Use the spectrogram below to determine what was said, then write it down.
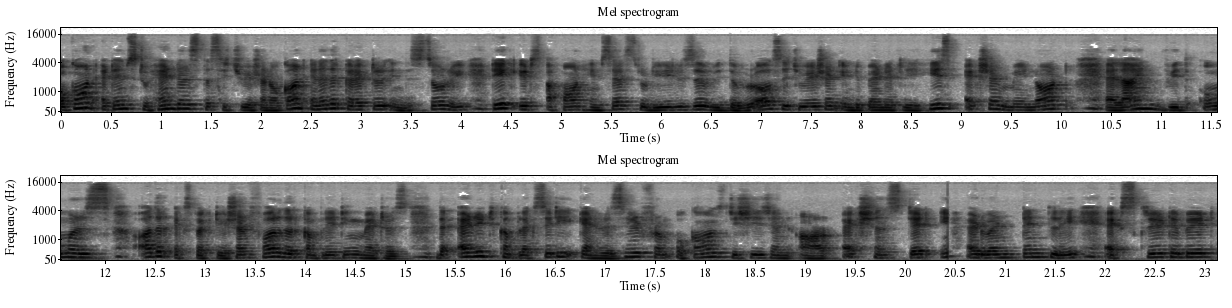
Okan attempts to handle the situation. Okan, another character in the story, take it upon himself to deal with the overall situation independently. His action may not align with Umar's other expectation, further completing matters. The added complexity can result from Okan's decision or actions that inadvertently exacerbate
